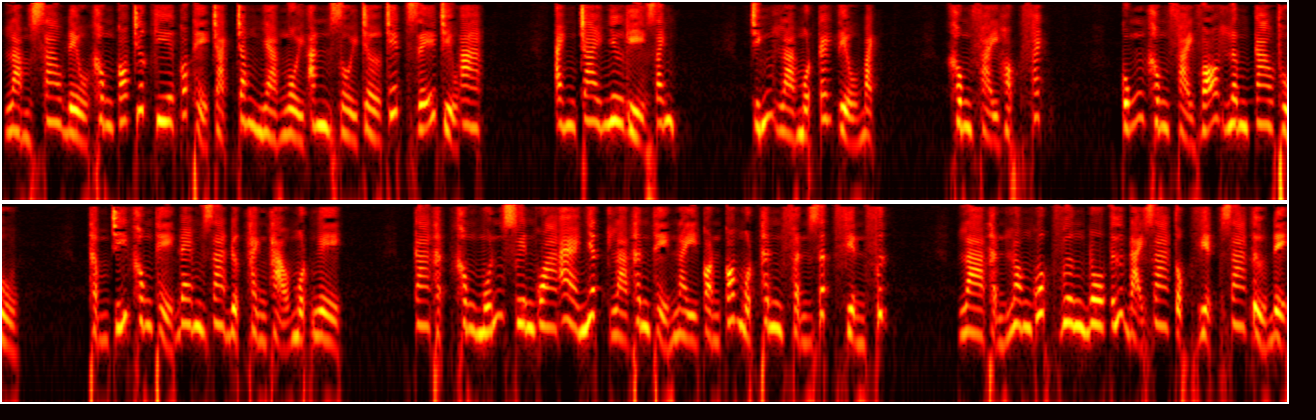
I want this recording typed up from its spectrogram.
Làm sao đều không có trước kia có thể chặt trong nhà ngồi ăn rồi chờ chết dễ chịu a Anh trai như kỳ danh. Chính là một cái tiểu bạch. Không phải học phách. Cũng không phải võ lâm cao thủ. Thậm chí không thể đem ra được thành thạo một nghề. Ca thật không muốn xuyên qua ai nhất là thân thể này còn có một thân phận rất phiền phức. Là thần long quốc vương đô tứ đại gia tộc Việt gia tử đệ.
